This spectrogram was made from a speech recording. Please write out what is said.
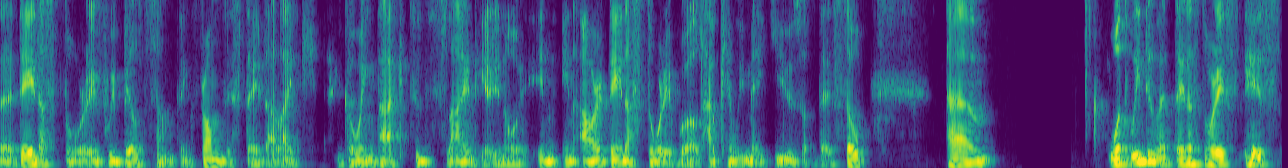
uh, data story if we built something from this data? Like going back to the slide here, you know, in, in our data story world, how can we make use of this? So um, what we do at data stories is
